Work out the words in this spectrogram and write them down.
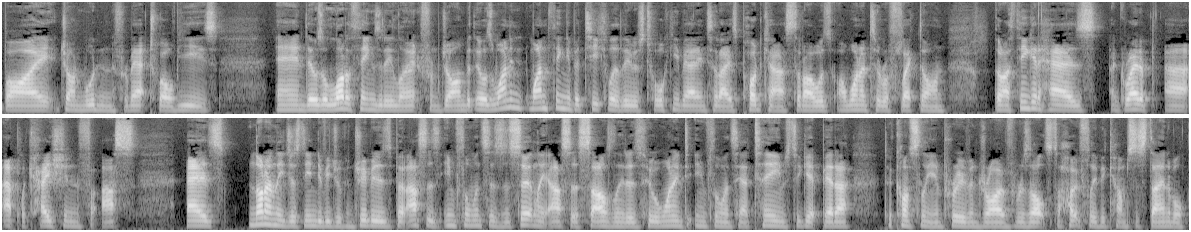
by John Wooden for about 12 years. And there was a lot of things that he learnt from John, but there was one one thing in particular that he was talking about in today's podcast that I was I wanted to reflect on. That I think it has a great uh, application for us as not only just individual contributors, but us as influencers, and certainly us as sales leaders who are wanting to influence our teams to get better, to constantly improve and drive results to hopefully become sustainable.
